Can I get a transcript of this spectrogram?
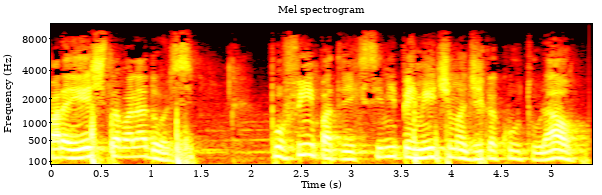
para estes trabalhadores. Por fim, Patrick, se me permite uma dica cultural,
